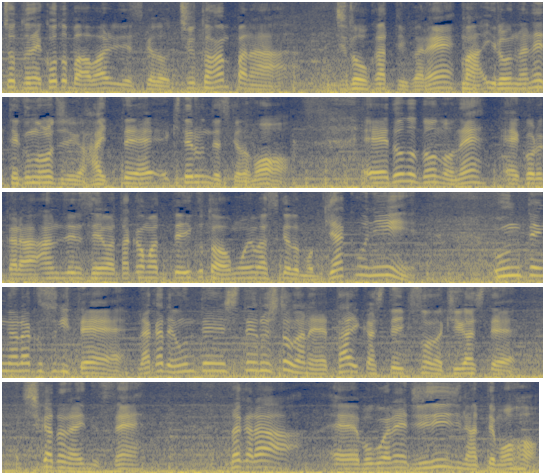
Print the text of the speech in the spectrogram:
ちょっとね言葉は悪いですけど中途半端な自動化っていうかね、まあ、いろんなねテクノロジーが入ってきてるんですけども、えー、どんどんどんどんね、えこれから安全性は高まっていくとは思いますけども逆に運転が楽すぎて中で運転してる人がね退化していきそうな気がして仕方ないんですね。だから、えー、僕はねじじいになっても、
